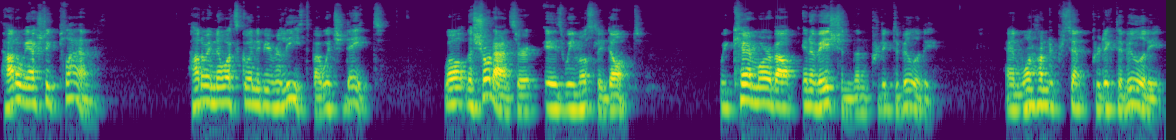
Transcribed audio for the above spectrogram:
how do we actually plan? How do we know what's going to be released by which date? Well, the short answer is we mostly don't. We care more about innovation than predictability. And 100% predictability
